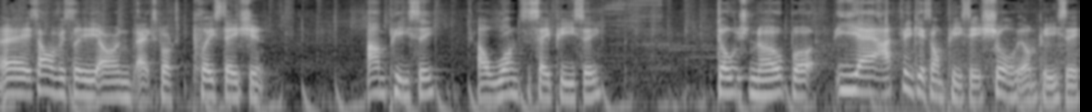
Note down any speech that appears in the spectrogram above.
Uh, it's obviously on Xbox, PlayStation, and PC. I want to say PC don't know, but yeah, I think it's on PC. It's surely on PC.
